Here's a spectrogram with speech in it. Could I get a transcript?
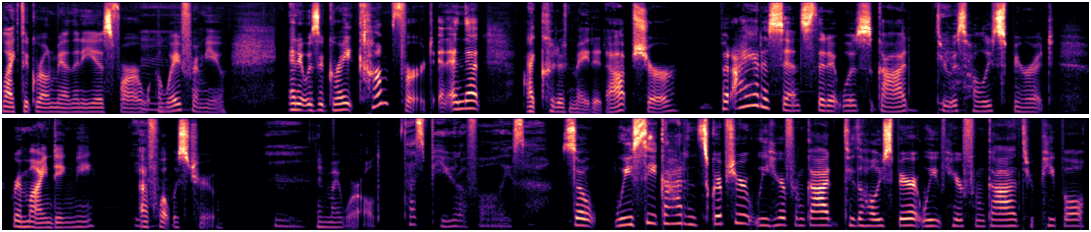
like the grown man that he is far hmm. away from you. And it was a great comfort. And, and that I could have made it up, sure. But I had a sense that it was God through his Holy Spirit reminding me of what was true in my world. That's beautiful, Lisa. So we see God in Scripture. We hear from God through the Holy Spirit. We hear from God through people.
